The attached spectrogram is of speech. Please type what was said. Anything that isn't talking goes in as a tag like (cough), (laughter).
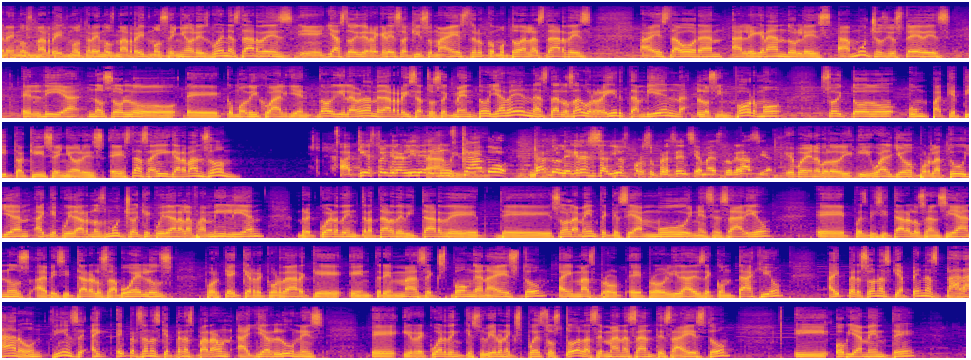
Traemos más ritmo, traemos más ritmo, señores. Buenas tardes. Eh, ya estoy de regreso aquí, su maestro, como todas las tardes, a esta hora, alegrándoles a muchos de ustedes el día. No solo, eh, como dijo alguien, Doggy, la verdad me da risa tu segmento. Ya ven, hasta los hago reír también, los informo. Soy todo un paquetito aquí, señores. ¿Estás ahí, Garbanzo? Aquí estoy, gran líder, ah, hincado, dándole gracias a Dios por su presencia, maestro. Gracias. Qué bueno, Brody. Igual yo por la tuya. Hay que cuidarnos mucho, hay que cuidar a la familia. Recuerden tratar de evitar de, solamente que sea muy necesario. Eh, pues visitar a los ancianos, a visitar a los abuelos, porque hay que recordar que entre más se expongan a esto, hay más eh, probabilidades de contagio. Hay personas que apenas pararon, fíjense, hay, hay personas que apenas pararon ayer lunes eh, y recuerden que estuvieron expuestos todas las semanas antes a esto. Y obviamente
